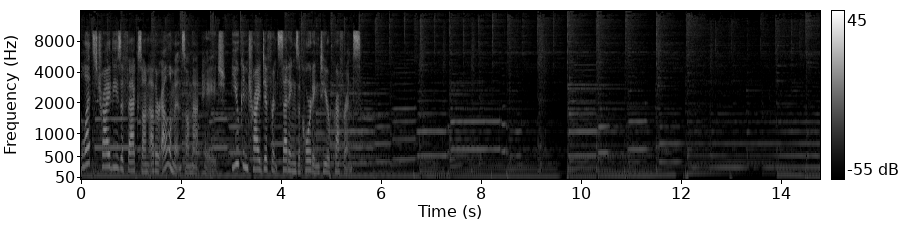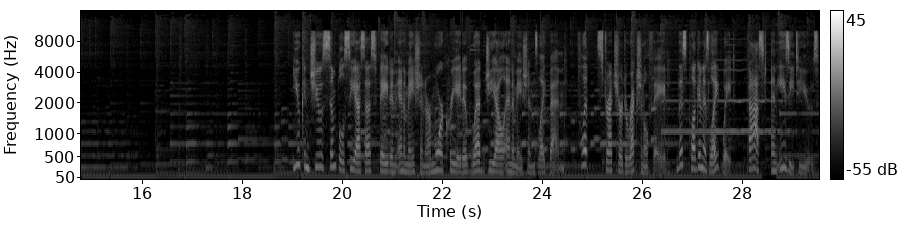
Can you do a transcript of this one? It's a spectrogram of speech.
Let's try these effects on other elements on that page. You can try different settings according to your preference. You can choose simple CSS fade and animation or more creative WebGL animations like bend, flip, stretch or directional fade. This plugin is lightweight, fast, and easy to use,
